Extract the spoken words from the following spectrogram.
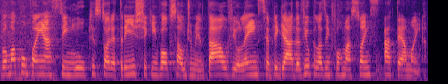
Vamos acompanhar sim, Lu, que história triste que envolve saúde mental, violência. Obrigada, viu, pelas informações. Até amanhã.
